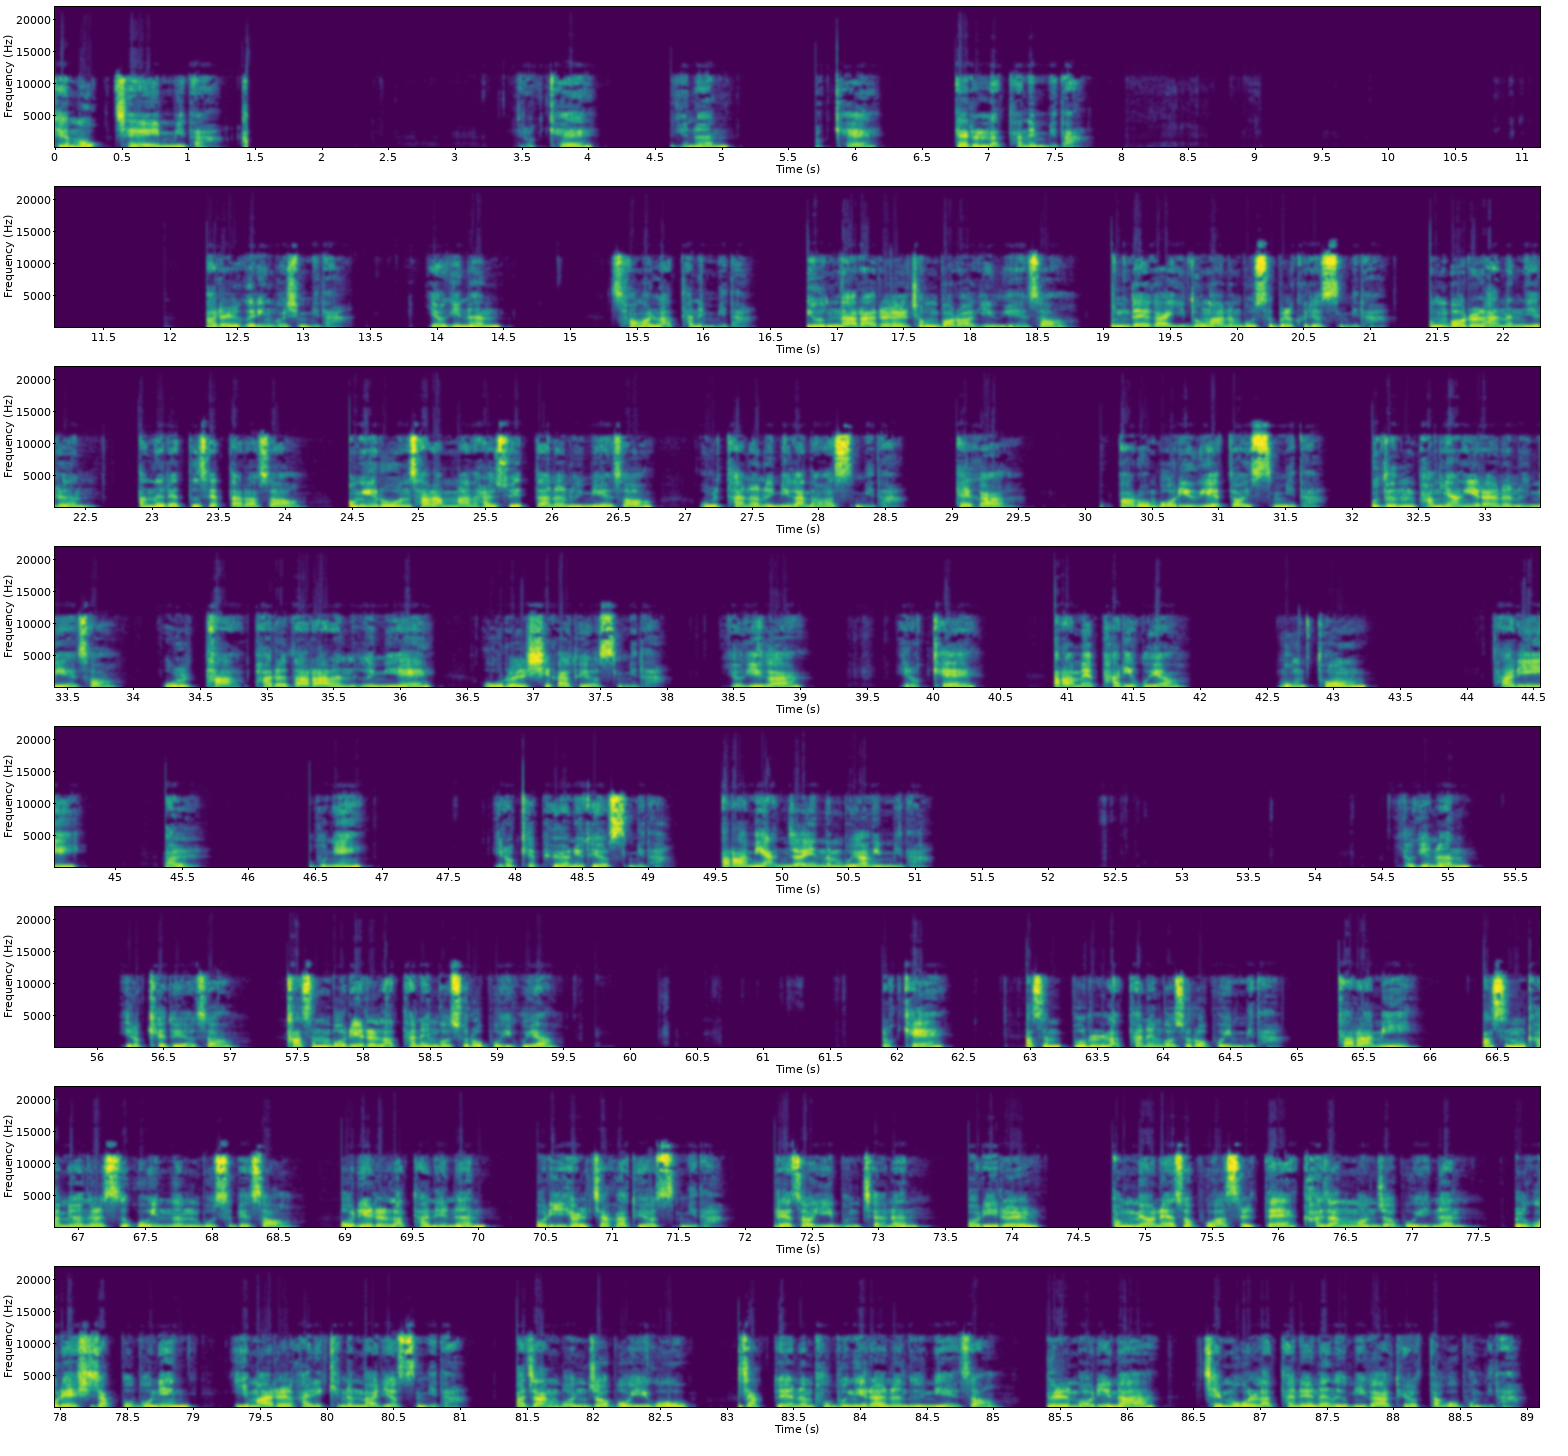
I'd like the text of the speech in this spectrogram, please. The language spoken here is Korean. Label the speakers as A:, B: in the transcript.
A: 제목 제입니다. 이렇게 여기는 이렇게 해를 나타냅니다. 달을 그린 것입니다. 여기는 성을 나타냅니다. 이웃 나라를 정벌하기 위해서 군대가 이동하는 모습을 그렸습니다. 정벌을 하는 일은 하늘의 뜻에 따라서 정의로운 사람만 할 수 있다는 의미에서 옳다는 의미가 나왔습니다. 해가 똑바로 머리 위에 떠 있습니다. 굳은 방향이라는 의미에서 옳다, 바르다라는 의미의 옳을 시가 되었습니다. 여기가 이렇게 사람의 팔이고요. 몸통, 다리, 발 부분이 이렇게 표현이 되었습니다. 사람이 앉아 있는 모양입니다. 여기는 이렇게 되어서 사슴 머리를 나타낸 것으로 보이고요. 이렇게 사슴 뿔을 나타낸 것으로 보입니다. 사람이 사슴 가면을 쓰고 있는 모습에서 머리를 나타내는 머리 혈자가 되었습니다. 그래서 이 문자는 머리를 정면에서 보았을 때 가장 먼저 보이는 얼굴의 시작 부분인 이마를 가리키는 말이었습니다. 가장 먼저 보이고 시작되는 부분이라는 의미에서 글머리나 제목을 나타내는 의미가 되었다고 봅니다.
